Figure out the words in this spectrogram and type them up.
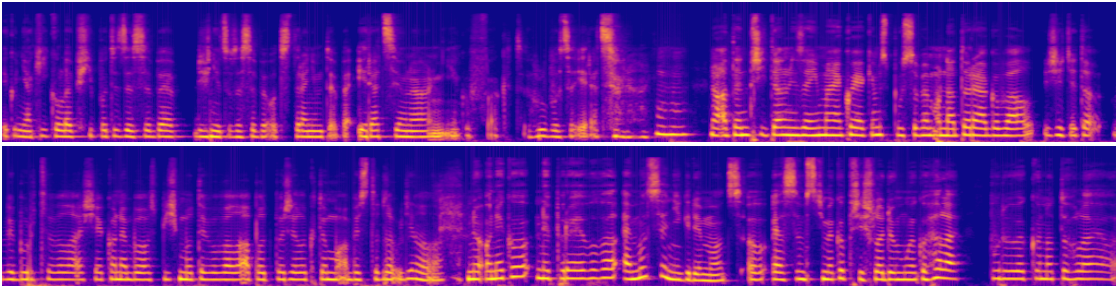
jako nějaký jako lepší pocit ze sebe, když něco ze sebe odstraním, to je iracionální, jako fakt, hluboce iracionální. Mm-hmm. No a ten přítel mě zajímá, jako jakým způsobem on na to reagoval, že tě to vyburcovalo až jako, nebo spíš motivovalo a podpořilo k tomu, abys tohle udělala. No on jako neprojevoval emoce nikdy moc. Já jsem s tím jako přišla domů, jako hele, půjdu jako na tohle a,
